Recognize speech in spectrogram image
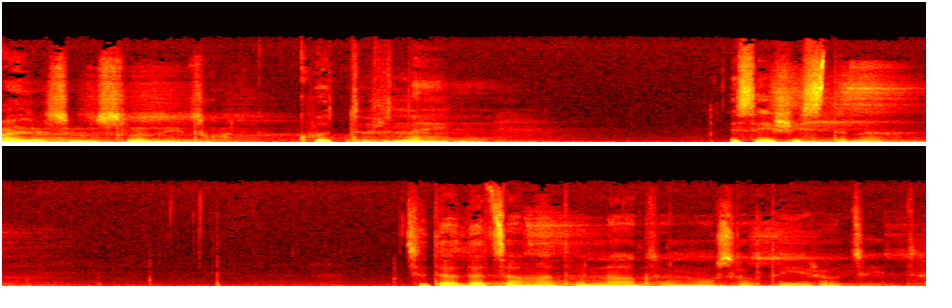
Aiziesim uz slimnīcu. ko. Ko tur nē? Es iešu istabā. Citādi vecā māte var nākt un mūsu vēl te ieraudzīt.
